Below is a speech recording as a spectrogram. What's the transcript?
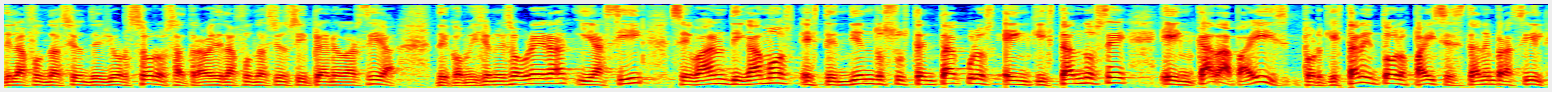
de la Fundación de George Soros a través de la Fundación Cipriano García de Comisiones Obreras y así se van, digamos, extendiendo sus tentáculos, enquistándose en cada país, porque están en todos los países, están en Brasil,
